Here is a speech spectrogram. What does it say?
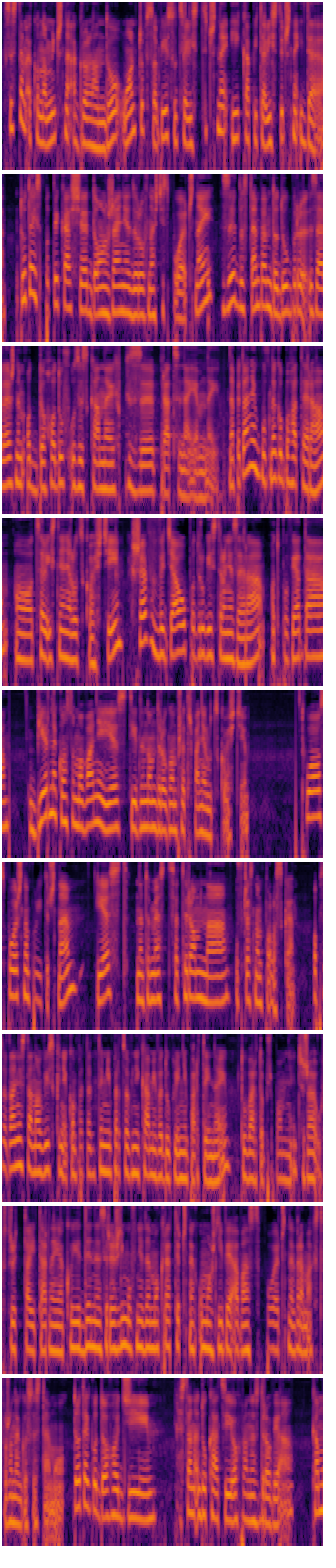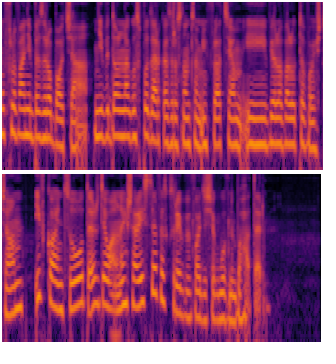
System ekonomiczny Agrolandu łączy w sobie socjalistyczne i kapitalistyczne idee. Tutaj spotyka się dążenie do równości społecznej z dostępem do dóbr zależnym od dochodów uzyskanych z pracy najemnej. Na pytanie głównego bohatera o cel istnienia ludzkości, szef wydziału po drugiej stronie zera odpowiada: Bierne konsumowanie jest jedyną drogą przetrwania ludzkości. Tło społeczno-polityczne jest natomiast satyrą na ówczesną Polskę. Obsadzanie stanowisk niekompetentnymi pracownikami według linii partyjnej. Tu warto przypomnieć, że ustrój totalitarny jako jedyny z reżimów niedemokratycznych umożliwia awans społeczny w ramach stworzonego systemu. Do tego dochodzi stan edukacji i ochrony zdrowia, kamuflowanie bezrobocia, niewydolna gospodarka z rosnącą inflacją i wielowalutowością i w końcu też działalność szarej strefy, z której wywodzi się główny bohater.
